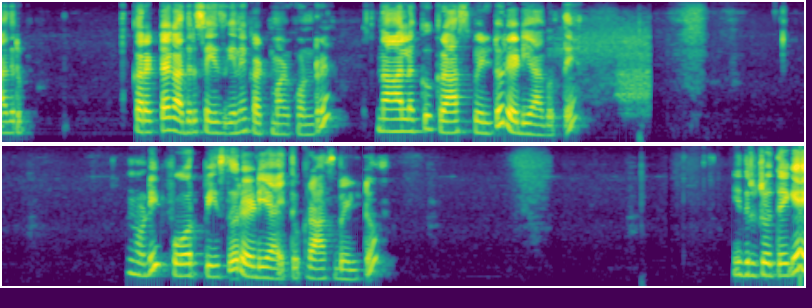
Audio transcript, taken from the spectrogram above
ಅದ್ರ ಕರೆಕ್ಟಾಗಿ ಅದ್ರ ಸೈಜ್ಗೆ ಕಟ್ ಮಾಡಿಕೊಂಡ್ರೆ ನಾಲ್ಕು ಕ್ರಾಸ್ ಬೆಲ್ಟು ರೆಡಿ ಆಗುತ್ತೆ. ನೋಡಿ ಫೋರ್ ಪೀಸು ರೆಡಿ ಆಯಿತು ಕ್ರಾಸ್ ಬೆಲ್ಟು ಇದ್ರ ಜೊತೆಗೆ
